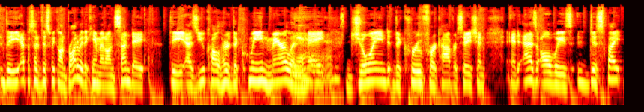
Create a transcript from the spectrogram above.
the episode of this week on Broadway that came out on Sunday, the as you call her, the Queen Marilyn Yeah. Maye joined the crew for a conversation, and as always, despite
